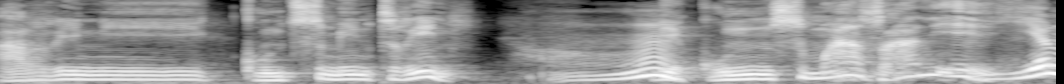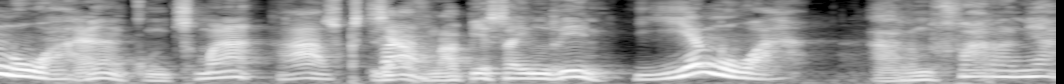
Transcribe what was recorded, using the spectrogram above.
Ary reny gony tsimenitra reny? Le gony sima zany e! Eny oa! Hein, gony tsima. Azoko tsara. Le avy nampiasainy reny? Eny oa! Ary ny farany a,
